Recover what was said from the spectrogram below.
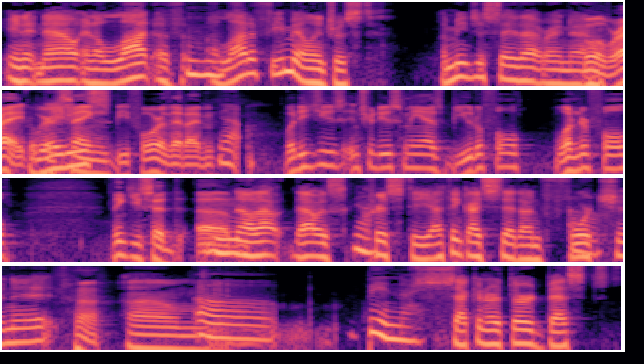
in it now, and a lot of Mm-hmm. a lot of female interest. Let me just say that right now. Well, right. The we were ladies- saying before that I'm. Yeah. What did you introduce me as? Beautiful, wonderful. I think you said. Um, no, that that was Yeah. Christy. I think I said unfortunate. Huh. Um, Oh, be nice. second or third best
